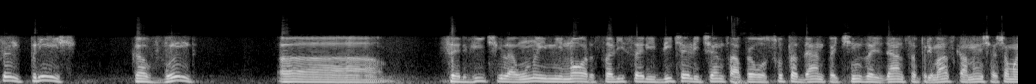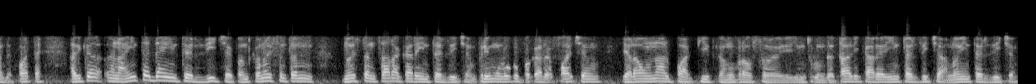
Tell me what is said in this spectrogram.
sunt prinși că vând uh, serviciile unui minor să li se ridice licența pe 100 de ani, pe 50 de ani, să primească amenzi și așa mai departe. Adică, înainte de a interzice, pentru că noi suntem, noi suntem țara care interzice. Primul lucru pe care îl facem era un alt partid, că nu vreau să intru în detalii, care interzicea. Noi interzicem.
